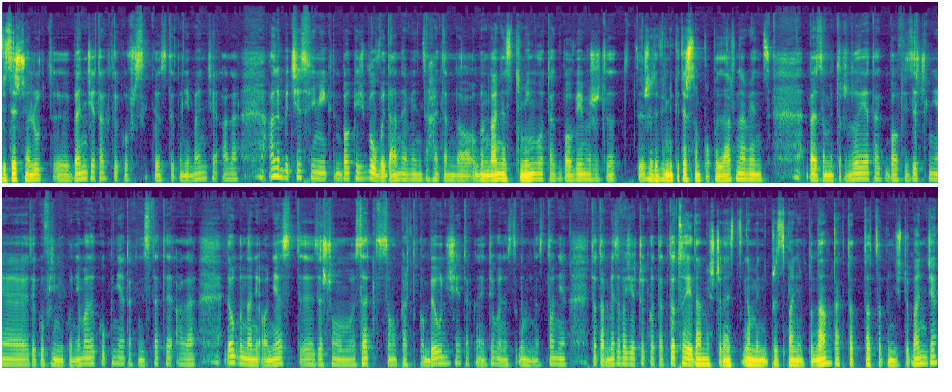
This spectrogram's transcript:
fizycznie lud y, będzie, tak, tylko wszystkiego z tego nie będzie, ale, ale bycie filmik, bo kiedyś był wydany, więc zachęcam do oglądania streamingu, tak, bo wiem, że te, że te filmiki też są popularne, więc bardzo mnie to raduje, tak, bo fizycznie tego filmiku nie ma do kupienia, tak niestety, ale do oglądania on jest. Y, Zresztą set z tą kartką był dzisiaj, tak na YouTube, na Instagramie, na stronie. To tam jest w czego, tak to co je dam jeszcze na Instagramie przed spaniem, to dam, tak, to, to co będzie, to będzie.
